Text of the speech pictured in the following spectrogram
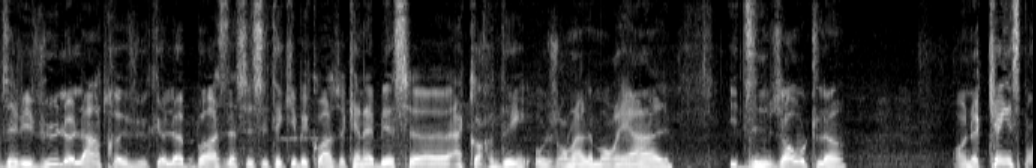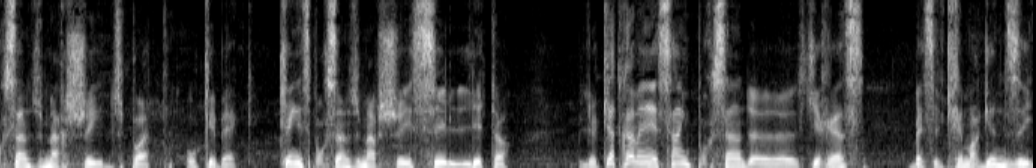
Vous avez vu l'entrevue que le boss de la Société québécoise de cannabis a accordée au Journal de Montréal? Il dit, nous autres, là, on a 15% du marché du pot au Québec. 15% du marché, c'est l'État. Le 85% de ce qui reste, ben, c'est le crime organisé.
